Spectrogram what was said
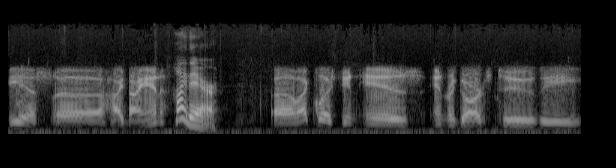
Yes. Uh, hi, Dianne. Hi there. Uh, my question is in regards to the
